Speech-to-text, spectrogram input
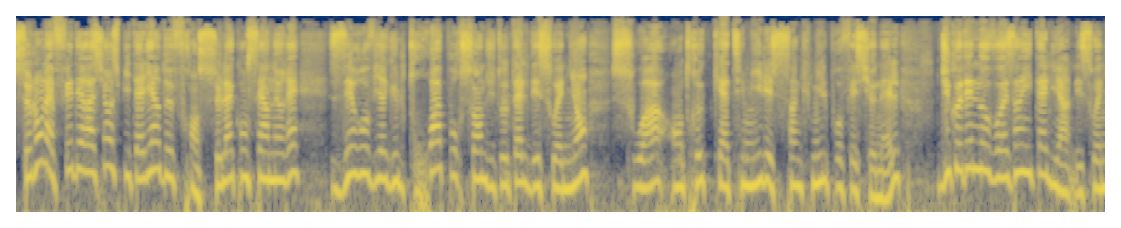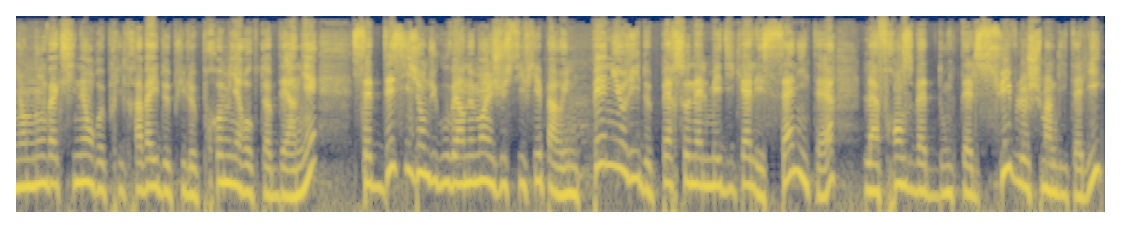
Selon la Fédération hospitalière de France, cela concernerait 0,3% du total des soignants, soit entre 4 000 et 5 000 professionnels. Du côté de nos voisins italiens, les soignants non vaccinés ont repris le travail depuis le 1er octobre dernier. Cette décision du gouvernement est justifiée par une pénurie de personnel médical et sanitaire. La France va donc-elle suivre le chemin de l'Italie?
